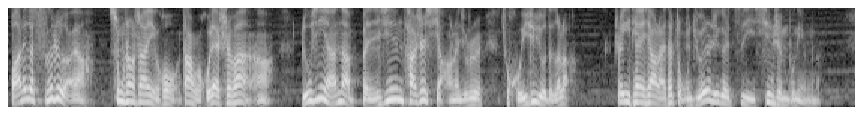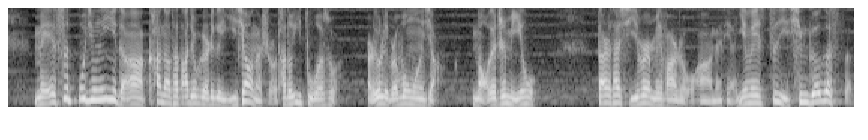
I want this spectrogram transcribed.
把这个死者呀送上山以后，大伙回来吃饭啊。刘心言呢，本心他是想着就是就回去就得了。这一天下来，他总觉得这个自己心神不宁的。每次不经意的啊看到他大舅哥这个遗像的时候，他都一哆嗦，耳朵里边嗡嗡响，脑袋直迷糊。但是他媳妇儿没法走啊，那天因为自己亲哥哥死了。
